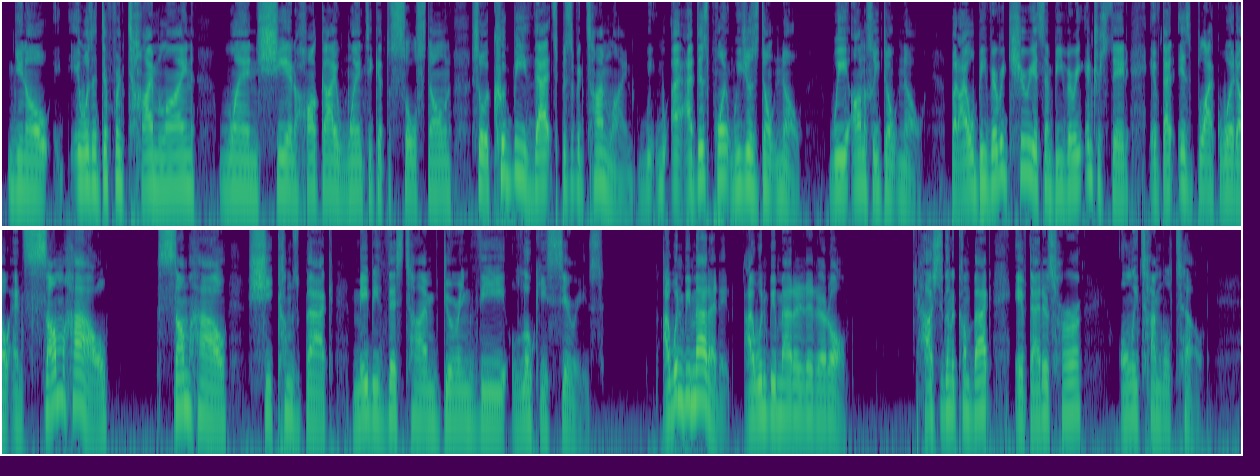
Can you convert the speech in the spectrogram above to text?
you know, it was a different timeline when she and Hawkeye went to get the Soul Stone. So it could be that specific timeline. We, at this point, we just don't know. We honestly don't know. But I will be very curious and be very interested if that is Black Widow and somehow somehow she comes back, maybe this time during the Loki series. I wouldn't be mad at it. I wouldn't be mad at it at all. How she's gonna come back, if that is her, only time will tell.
